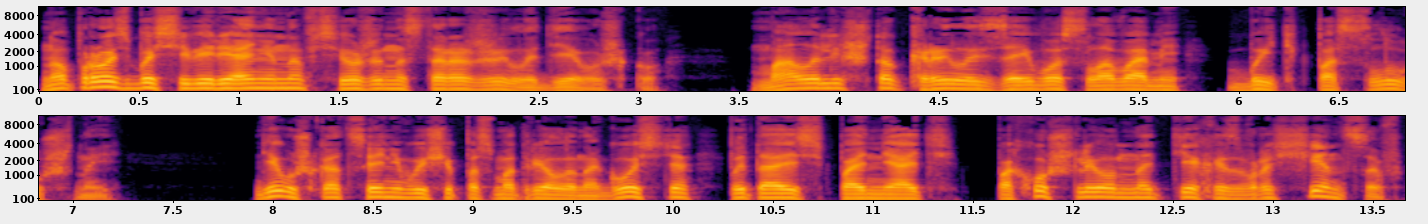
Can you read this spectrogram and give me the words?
Но просьба северянина все же насторожила девушку. Мало ли что крылось за его словами «быть послушной». Девушка оценивающе посмотрела на гостя, пытаясь понять, похож ли он на тех извращенцев,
